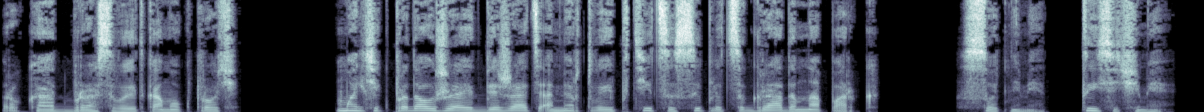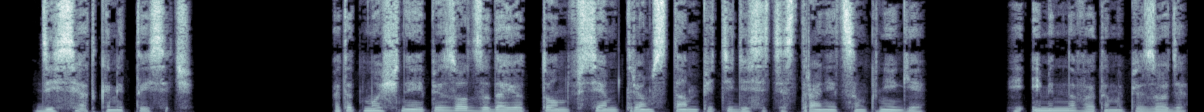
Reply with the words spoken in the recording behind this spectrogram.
Рука отбрасывает комок прочь. Мальчик продолжает бежать, а мертвые птицы сыплются градом на парк. Сотнями, тысячами, десятками тысяч. Этот мощный эпизод задает тон всем 350 страницам книги. И именно в этом эпизоде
